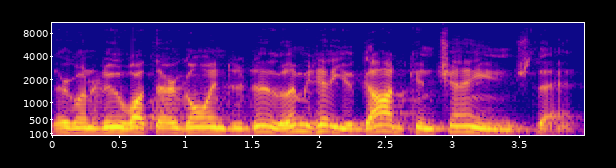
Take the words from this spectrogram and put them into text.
They're going to do what they're going to do. Let me tell you, God can change that.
